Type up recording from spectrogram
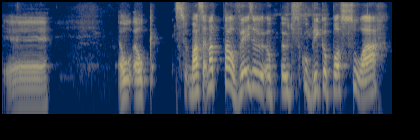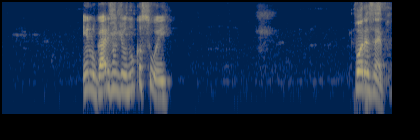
É. É o. É o... Mas, mas talvez eu, eu, eu descobri que eu posso suar em lugares onde eu nunca suei. Por exemplo,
